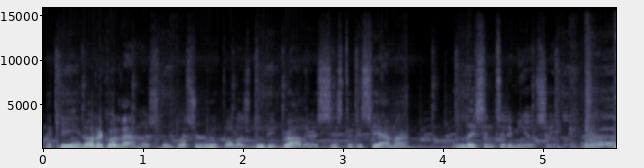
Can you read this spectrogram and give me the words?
Aquí lo recordamos junto a su grupo los Doobie Brothers, esto que se llama Listen to the Music.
